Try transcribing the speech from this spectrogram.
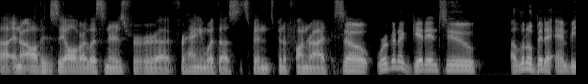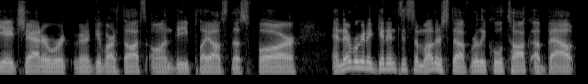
uh, and obviously all of our listeners for uh, for hanging with us. It's been it's been a fun ride. So we're gonna get into a little bit of NBA chatter. We're, we're gonna give our thoughts on the playoffs thus far, and then we're gonna get into some other stuff. Really cool talk about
